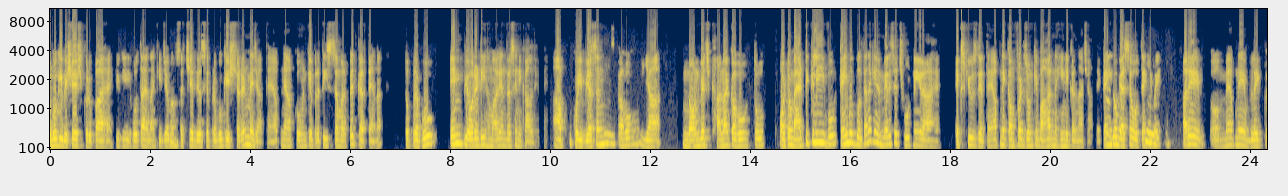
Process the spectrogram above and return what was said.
प्रभु की विशेष कृपा है क्योंकि होता है ना कि जब हम सच्चे दिल से प्रभु की शरण में जाते हैं अपने आप को उनके प्रति समर्पित करते हैं ना तो प्रभु इम्प्योरिटी हमारे अंदर से निकाल देते हैं आप कोई व्यसन हम्म। कहो या नॉनवेज खाना कहो तो ऑटोमेटिकली वो कई लोग बोलते हैं ना कि मेरे से छूट नहीं रहा है एक्सक्यूज देते हैं अपने कंफर्ट जोन के बाहर नहीं निकलना चाहते कई लोग ऐसे होते हैं कि हम्म। भाई अरे मैं अपने लाइक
